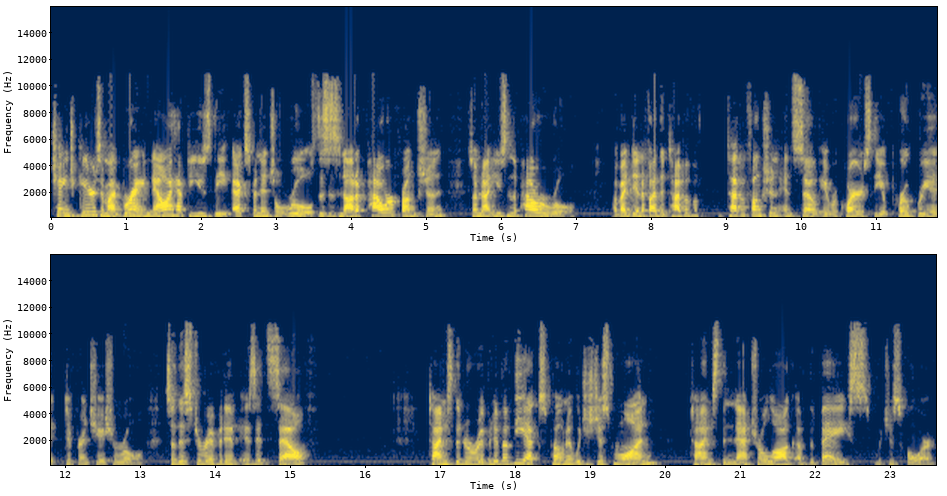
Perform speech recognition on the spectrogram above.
changed gears in my brain. Now I have to use the exponential rules. This is not a power function, so I'm not using the power rule. I've identified the type of type of function, and so it requires the appropriate differentiation rule. So this derivative is itself times the derivative of the exponent, which is just 1, times the natural log of the base, which is 4.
